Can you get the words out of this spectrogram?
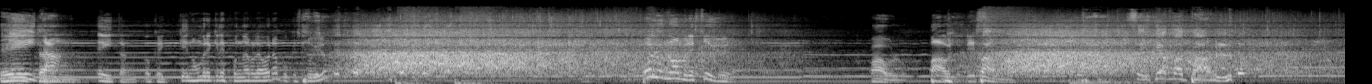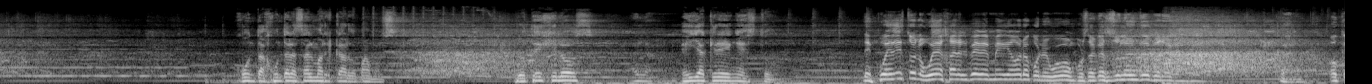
Eitan. Eitan. Ok. ¿Qué nombre quieres ponerle ahora? Porque es tuyo. Ponle un nombre, es tuyo. Pablo. Pablo. Pablo. Se llama Pablo. Junta, junta las almas, Ricardo, vamos. Protégelos. Ella cree en esto. Después de esto lo voy a dejar el bebé media hora con el huevón, por si acaso, solamente para que... Ok.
